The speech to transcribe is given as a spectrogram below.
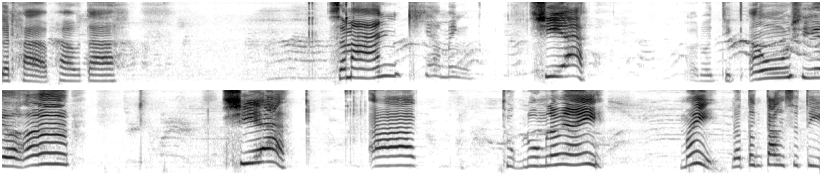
กระถาพาวตา สมานเชียร์ม่เชียร์โดนจิกเอาเชียร์เชียร์อาถูกลุมแล้วไง ไม่เราต้องตั้งสติ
